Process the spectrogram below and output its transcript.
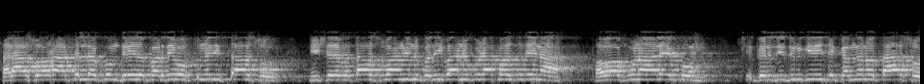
سلاس اور اتل لکم درې د پردي وختونه دي تاسو نشته به تاسو باندې نه پدی باندې ګنا پاس دینا فوافون علیکم چې ګرځیدونکو دي چې کمندونو تاسو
